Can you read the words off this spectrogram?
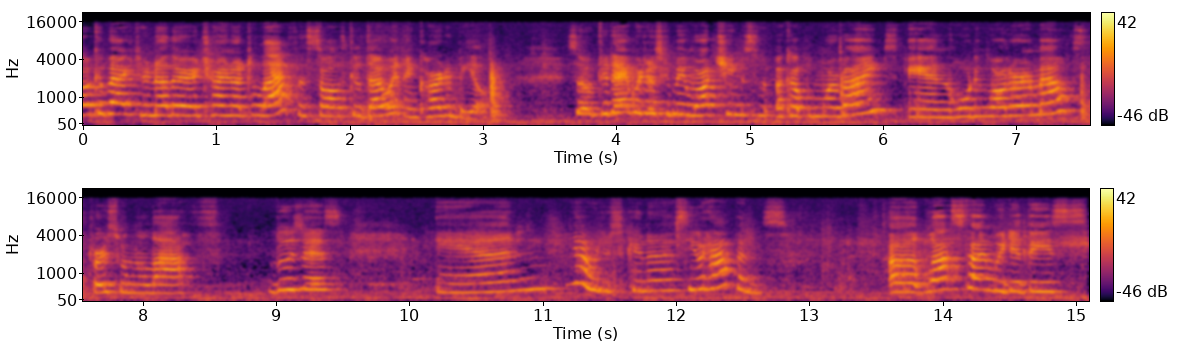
Welcome back to another Try Not to Laugh with Saul Skildewitt and Carter Beal. So today we're just going to be watching a couple more vines and holding water in our mouths. First one to laugh loses. And yeah, we're just going to see what happens. Uh, last time we did these,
